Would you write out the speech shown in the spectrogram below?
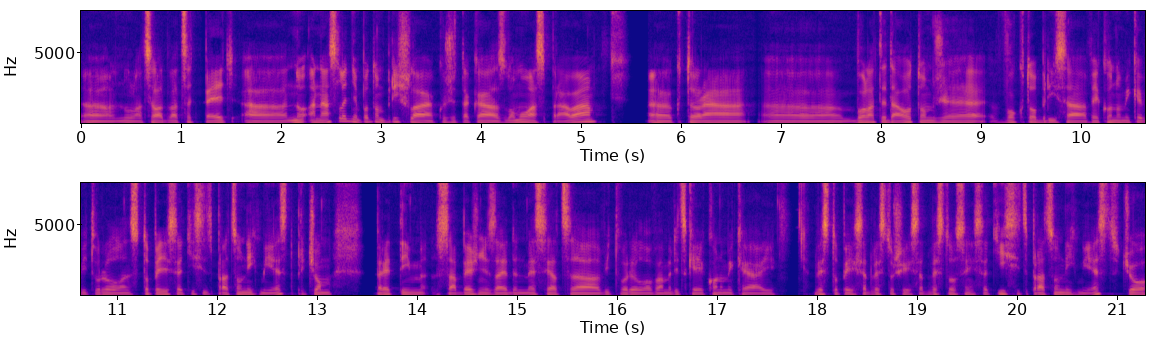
uh, 0,25. Uh, no a následne potom prišla akože taká zlomová správa, ktorá bola teda o tom, že v oktobri sa v ekonomike vytvorilo len 150 tisíc pracovných miest, pričom predtým sa bežne za jeden mesiac vytvorilo v americkej ekonomike aj 250, 260, 280 tisíc pracovných miest, čo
